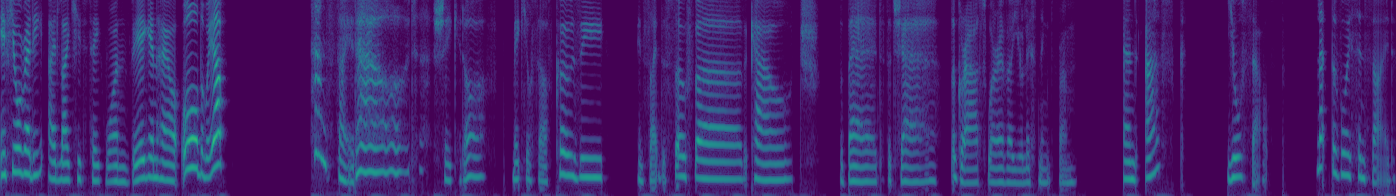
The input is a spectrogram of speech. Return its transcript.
If you're ready, I'd like you to take one big inhale all the way up and sigh it out. Shake it off. Make yourself cozy inside the sofa, the couch, the bed, the chair, the grass, wherever you're listening from. And ask yourself, let the voice inside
